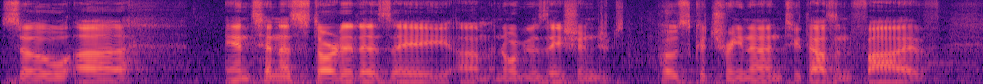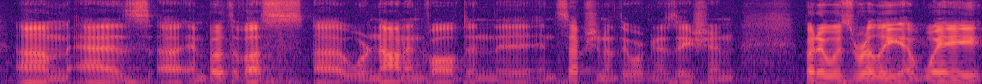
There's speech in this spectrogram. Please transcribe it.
So, uh, Antenna started as a, um, an organization post Katrina in 2005. um, as, uh, and both of us uh, were not involved in the inception of the organization, but it was really a way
